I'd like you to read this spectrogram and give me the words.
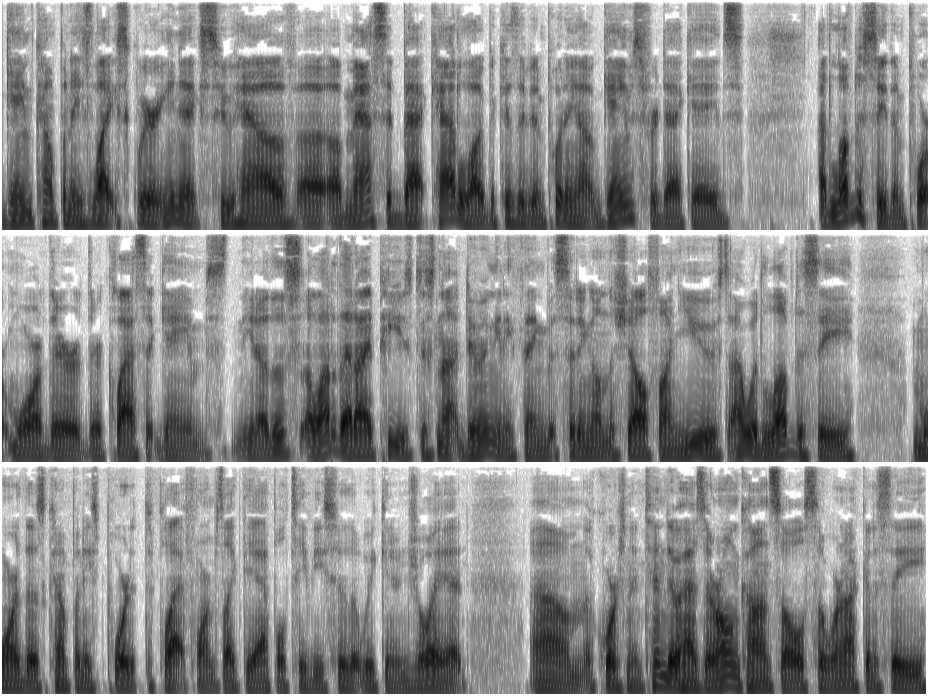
game companies like Square Enix who have a, a massive back catalog because they've been putting out games for decades. I'd love to see them port more of their their classic games. You know, those a lot of that IP is just not doing anything but sitting on the shelf unused. I would love to see more of those companies port it to platforms like the Apple TV so that we can enjoy it. Um, of course, Nintendo has their own console, so we're not going to see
